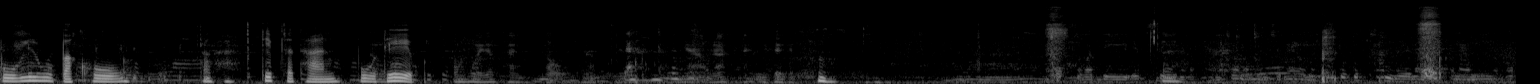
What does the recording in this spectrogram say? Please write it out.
ปู่วิรูปักโคนะคะทิพสถานปู่เทพแนลทุกทุกๆท่านเลยนะครับขณะนี้นะครับ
